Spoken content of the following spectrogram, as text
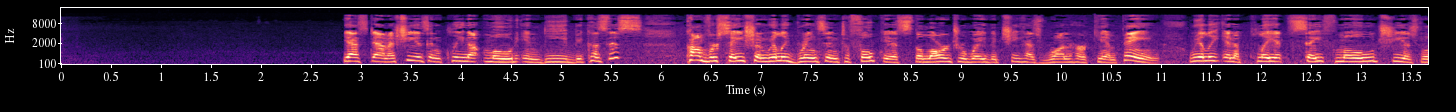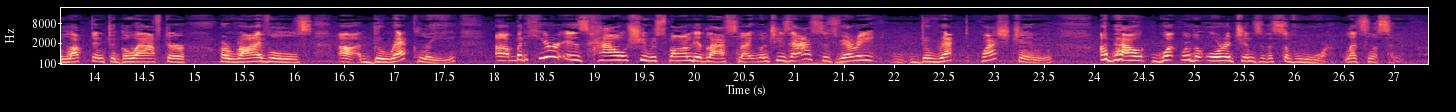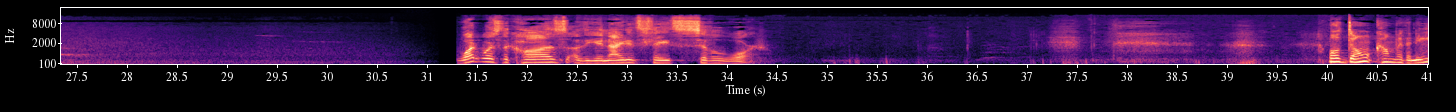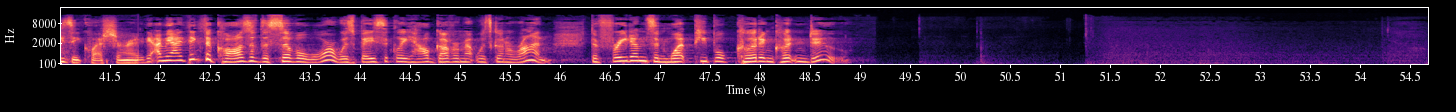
Yes, Dana, she is in cleanup mode indeed because this conversation really brings into focus the larger way that she has run her campaign. Really in a play it safe mode. She is reluctant to go after her rivals uh, directly. Uh, but here is how she responded last night when she's asked this very direct question about what were the origins of the Civil War. Let's listen. What was the cause of the United States Civil War? Well, don't come with an easy question or anything. I mean, I think the cause of the Civil War was basically how government was going to run, the freedoms and what people could and couldn't do.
